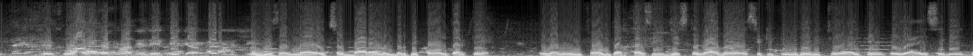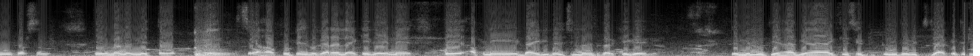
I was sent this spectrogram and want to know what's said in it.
ਤੇ ਪੁਲਿਸ ਨੂੰ ਘਟਨਾ ਦੀ ਦੇਤੀ ਜਾਣਕਾਰੀ ਦਿੱਤੀ ਹਾਂਜੀ ਸਰ ਮੈਂ 112 ਨੰਬਰ ਤੇ ਕਾਲ ਕਰਕੇ ਉਹਨਾਂ ਨੂੰ ਇਨਫੋਰਮ ਕਰਤਾ ਸੀ ਜਿਸ ਤੋਂ ਬਾਅਦ ਸਿਟੀ 2 ਦੇ ਵਿੱਚੋਂ ਆਈ ਥਿੰਕ ਕੋਈ ਆਏ ਸੀਗੇ ਦੋ ਪਰਸਨ ਤੇ ਉਹਨਾਂ ਨੇ ਮੇਰੇ ਤੋਂ ਸਾਹ ਫੁਟੇਜ ਵਗੈਰਾ ਲੈ ਕੇ ਗਏ ਨੇ ਤੇ ਆਪਣੀ ਡਾਇਰੀ ਦੇ ਵਿੱਚ ਨੋਟ ਕਰਕੇ ਗਏ ਨੇ। ਤੇ ਮੈਨੂੰ ਕਿਹਾ ਗਿਆ ਹੈ ਕਿ ਸਿਟੀ 2 ਦੇ ਵਿੱਚ ਜਾ ਕੇ ਸਿਟੀ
